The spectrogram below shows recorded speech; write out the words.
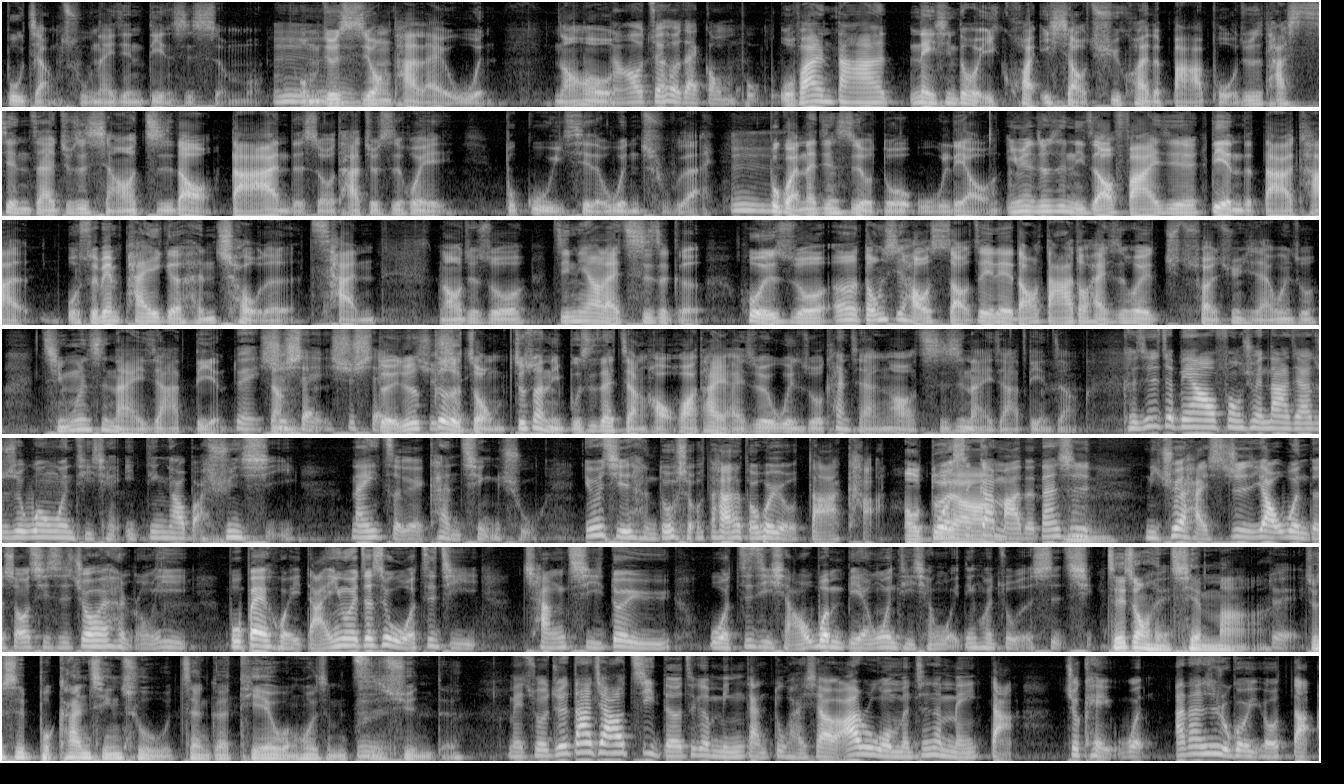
不讲出那间店是什么，嗯、我们就希望他来问，然后然后最后再公布。我发现大家内心都有一块一小区块的八婆，就是他现在就是想要知道答案的时候，他就是会不顾一切的问出来。嗯，不管那件事有多无聊，因为就是你只要发一些店的打卡，我随便拍一个很丑的餐。然后就说今天要来吃这个，或者是说呃东西好少这一类，然后大家都还是会传讯息来问说，请问是哪一家店？对，是谁？是谁？对，就是各种，就算你不是在讲好话，他也还是会问说看起来很好吃是哪一家店这样。可是这边要奉劝大家，就是问问题前一定要把讯息那一则给看清楚，因为其实很多时候大家都会有打卡哦，对啊，或者是干嘛的，但是你却还是要问的时候，其实就会很容易不被回答，因为这是我自己。长期对于我自己想要问别人问题前，我一定会做的事情。这种很欠骂，对，就是不看清楚整个贴文或什么资讯的。嗯、没错，就是大家要记得这个敏感度还是要有啊。如果我们真的没打，就可以问啊。但是如果有打，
